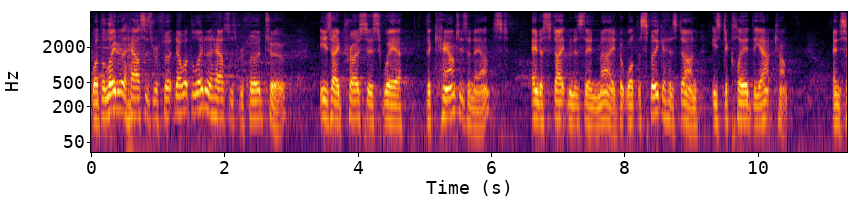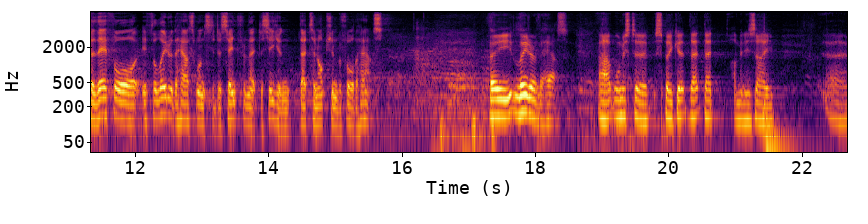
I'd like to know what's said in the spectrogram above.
What the Leader of the House has referred no, what the Leader of the House has referred to is a process where the count is announced and a statement is then made. But what the Speaker has done is declared the outcome. And so, therefore, if the Leader of the House wants to dissent from that decision, that's an option before the House. The Leader of the House. Uh, well, Mr Speaker, that, that I mean, is a, uh,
